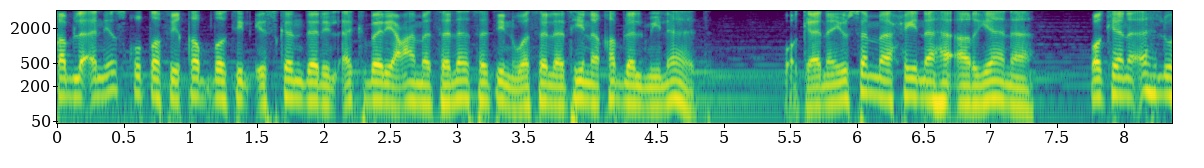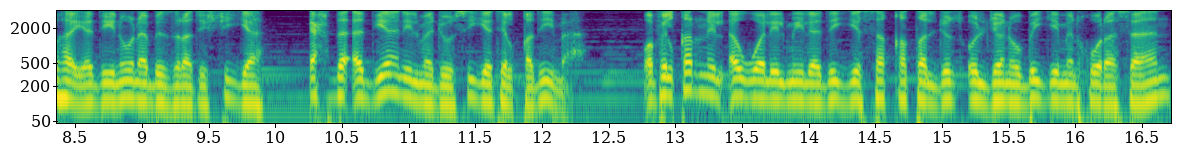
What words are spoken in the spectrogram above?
قبل أن يسقط في قبضة الإسكندر الأكبر عام 33 قبل الميلاد وكان يسمى حينها أريانا وكان أهلها يدينون بزراتشتيه إحدى أديان المجوسية القديمة وفي القرن الأول الميلادي سقط الجزء الجنوبي من خراسان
